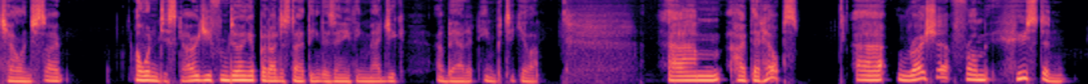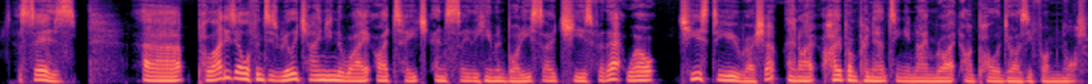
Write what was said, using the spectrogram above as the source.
challenge. So I wouldn't discourage you from doing it, but I just don't think there's anything magic about it in particular. Um, hope that helps. Uh, Rosha from Houston says, uh, Pilates Elephants is really changing the way I teach and see the human body. So cheers for that. Well, cheers to you, Rosha. And I hope I'm pronouncing your name right. I apologize if I'm not.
